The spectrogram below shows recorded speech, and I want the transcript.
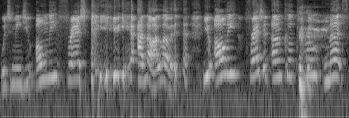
which means you only fresh? I know, I love it. You only fresh and uncooked fruit, nuts,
